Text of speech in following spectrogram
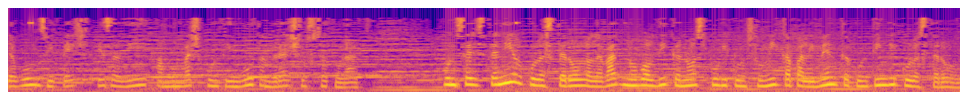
llegums i peix, és a dir, amb un baix contingut en greixos saturats. Consells Tenir el colesterol elevat no vol dir que no es pugui consumir cap aliment que contingui colesterol.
